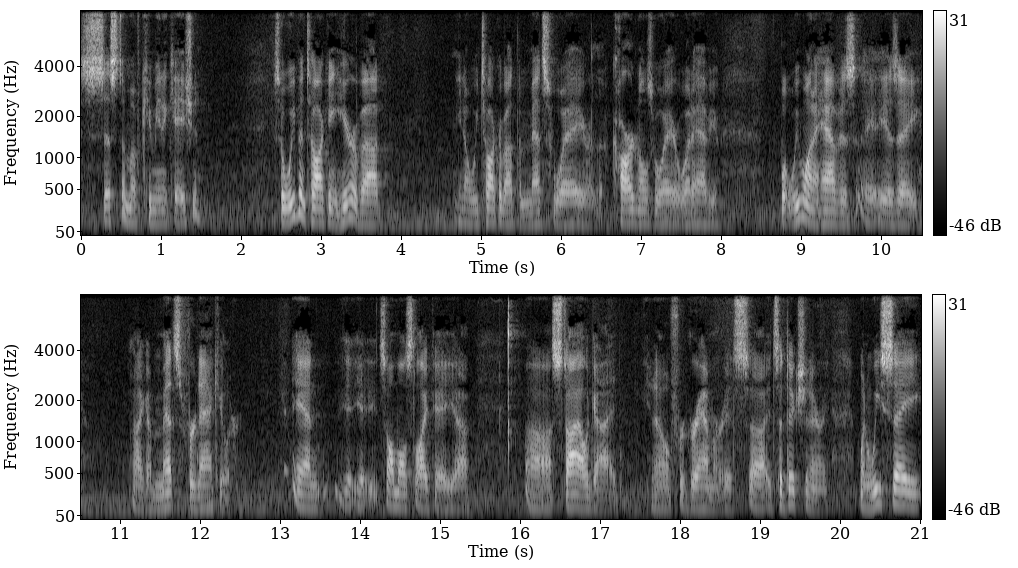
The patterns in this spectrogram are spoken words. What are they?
system of communication. So we've been talking here about, you know, we talk about the Mets way or the Cardinals way or what have you. What we want to have is is a like a Mets vernacular, and it's almost like a uh, uh, style guide, you know, for grammar. It's uh, it's a dictionary. When we say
